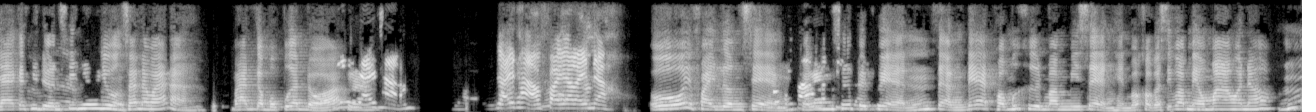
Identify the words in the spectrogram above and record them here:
ยายก็ที่เดินซีนิ้วอยู่ของซันนะวะบ้านกับบ่เปื้อนดอกยายถาม ยายถามไฟอะไรเนี่ย โอ้ย ไฟเรืองแสงกำลังซื้อไปแขวนแสงแดดพอเมื่อคืนมามีแสงเห็นบ่เขาก็สิว่าแมวมาวะเนาะอืม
